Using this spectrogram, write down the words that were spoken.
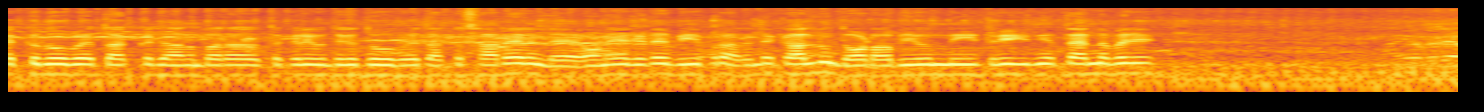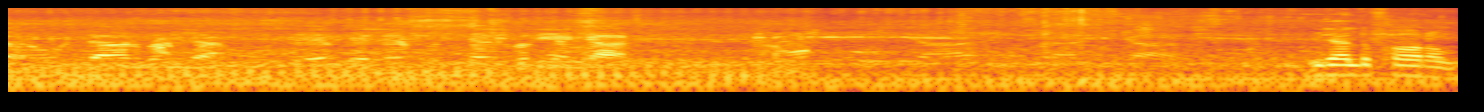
1-2 ਵਜੇ ਤੱਕ ਜਾਨਵਰ ਤਕਰੀਬਨ ਤੇ 2 ਵਜੇ ਤੱਕ ਸਾਰਿਆਂ ਨੇ ਲੈ ਆਉਣੇ ਆ ਜਿਹੜੇ ਵੀ ਭਰਾ ਨੇ ਕੱਲ ਨੂੰ ਦੌੜਾ ਵੀ 19 ਤਰੀਕ ਦੀਆਂ 3 ਵਜੇ। ਚਾਰ ਜਲਦ ਫਾਰਮ।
